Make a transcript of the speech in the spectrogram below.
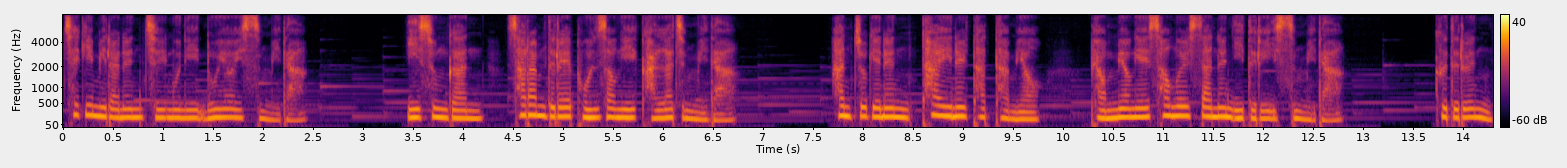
책임이라는 질문이 놓여 있습니다. 이 순간 사람들의 본성이 갈라집니다. 한쪽에는 타인을 탓하며 변명의 성을 쌓는 이들이 있습니다. 그들은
